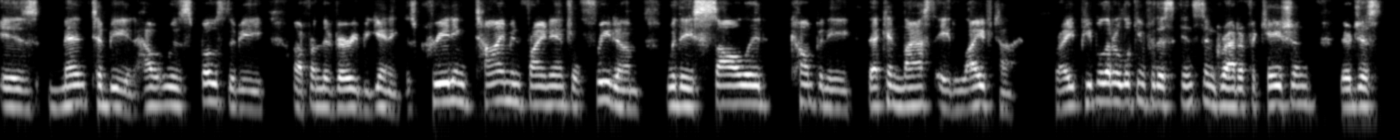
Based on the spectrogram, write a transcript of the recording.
is meant to be and how it was supposed to be uh, from the very beginning is creating time and financial freedom with a solid company that can last a lifetime right? People that are looking for this instant gratification, they're just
